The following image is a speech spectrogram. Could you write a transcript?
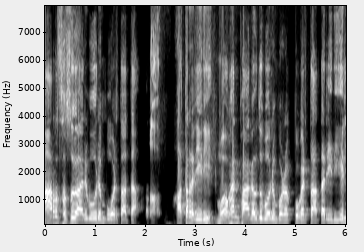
ആർ എസ് എസ്സുകാർ പോലും പുകഴ്ത്താത്ത അത്ര രീതിയിൽ മോഹൻ ഭാഗവത് പോലും പുകഴ്ത്താത്ത രീതിയിൽ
